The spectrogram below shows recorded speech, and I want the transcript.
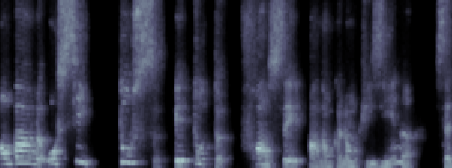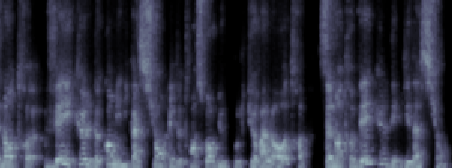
On parle aussi tous et toutes français pendant que l'on cuisine. C'est notre véhicule de communication et de transport d'une culture à l'autre. C'est notre véhicule d'hybridation.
